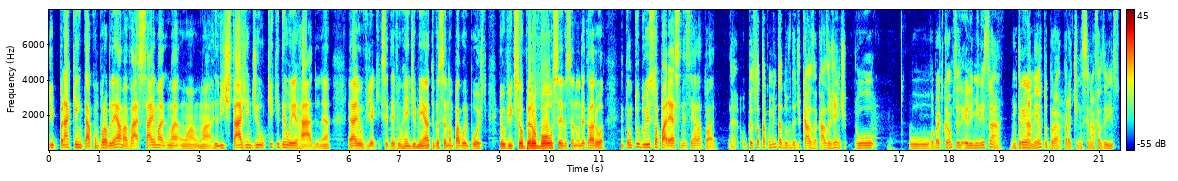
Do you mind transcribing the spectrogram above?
E para quem está com problema, vai, sai uma, uma, uma, uma, listagem de o que, que deu errado, né? É, eu vi aqui que você teve um rendimento e você não pagou imposto. Eu vi que você operou bolsa e você não declarou. Então, tudo isso aparece nesse relatório. É, o pessoal tá com muita dúvida de casa a casa. Gente, o, o Roberto Campos, ele, ele ministra um treinamento para te ensinar a fazer isso.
